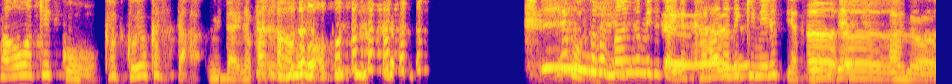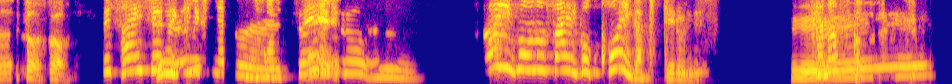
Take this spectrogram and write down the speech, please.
顔は結構かっこよかった、みたいなパターンも。でも、その番組自体が体で決めるってやつなんで、あの、そうそう。で、最終的に2人残って、最後の最後、声が聞けるんです。話すことができる。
